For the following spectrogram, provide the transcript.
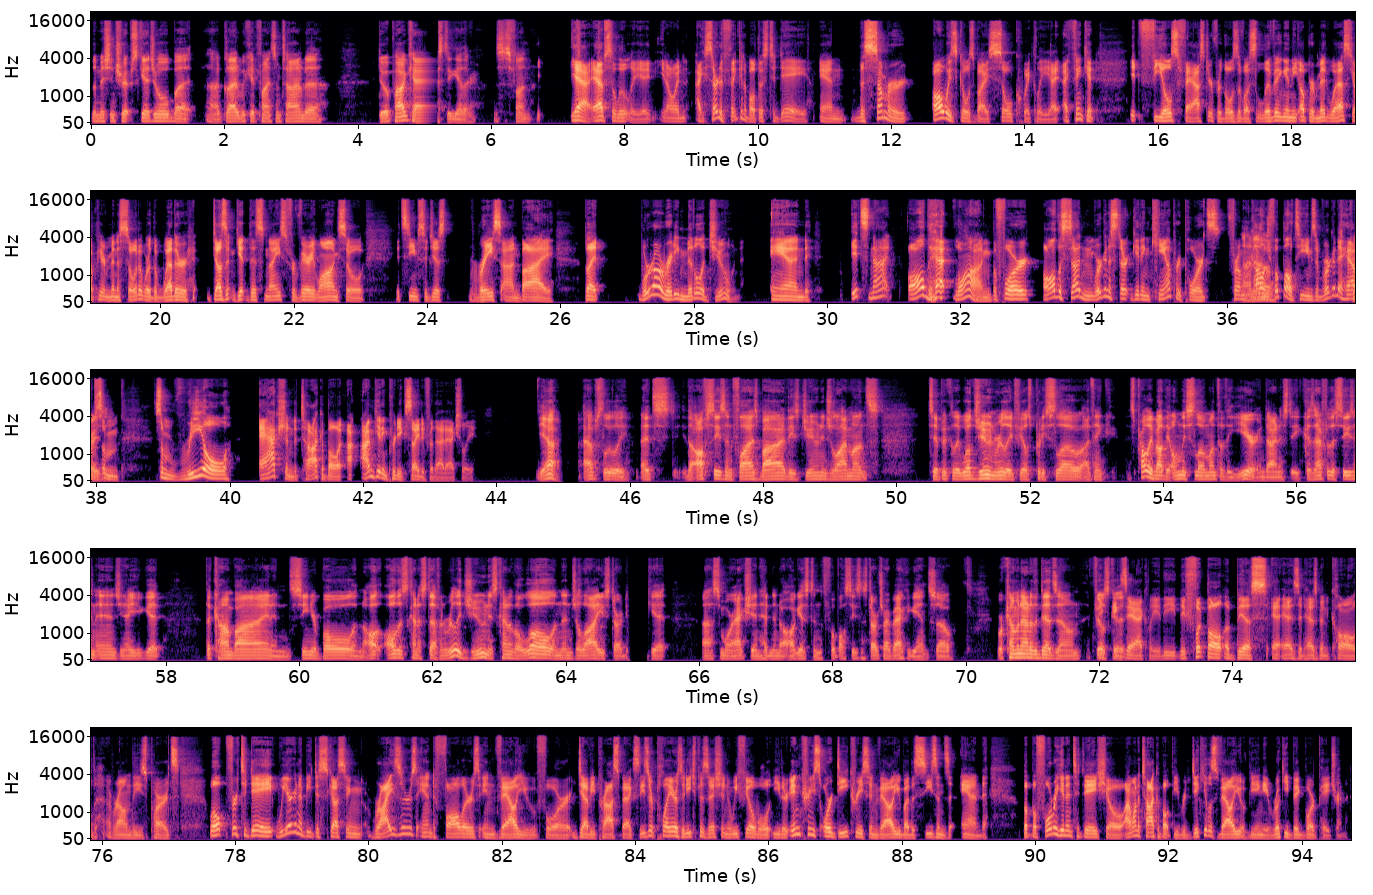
the mission trip schedule, but uh, glad we could find some time to do a podcast together. This is fun. Yeah, absolutely. You know, and I started thinking about this today, and the summer always goes by so quickly. I, I think it it feels faster for those of us living in the upper Midwest, up here in Minnesota, where the weather doesn't get this nice for very long. So it seems to just race on by. But we're already middle of June and it's not all that long before all of a sudden we're going to start getting camp reports from college football teams and we're going to have Crazy. some some real action to talk about. I, am getting pretty excited for that actually. Yeah, absolutely. It's the off season flies by these June and July months. Typically, well, June really feels pretty slow. I think it's probably about the only slow month of the year in Dynasty because after the season ends, you know, you get the combine and senior bowl and all, all this kind of stuff. And really, June is kind of the lull. And then July, you start to get uh, some more action heading into August, and the football season starts right back again. So we're coming out of the dead zone. It feels good. Exactly. The, the football abyss, as it has been called around these parts. Well, for today, we are going to be discussing risers and fallers in value for Devy prospects. These are players at each position who we feel will either increase or decrease in value by the season's end. But before we get into today's show, I want to talk about the ridiculous value of being a rookie big board patron.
